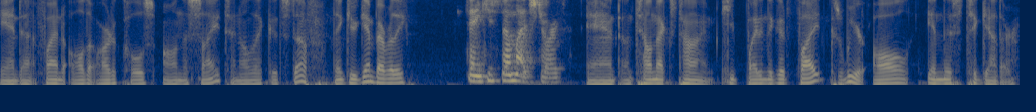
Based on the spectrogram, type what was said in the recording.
and uh, find all the articles on the site and all that good stuff. Thank you again, Beverly. Thank you so much, George. And until next time, keep fighting the good fight because we are all in this together.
